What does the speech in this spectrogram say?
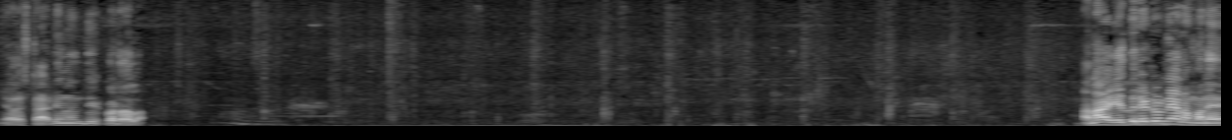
ఇవాళ స్టార్టింగ్ నుంచి కొడాల అన్నా ఎద్దులు ఎటు ఉన్నాయన్నా మనే?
